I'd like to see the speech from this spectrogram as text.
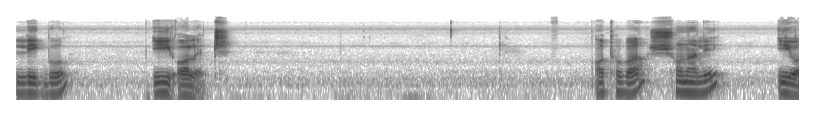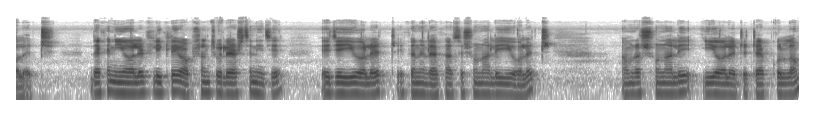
লিখব ই ওয়ালেট। অথবা সোনালি ই ওয়ালেট দেখেন ই ওয়ালেট লিখলেই অপশান চলে আসছে নিচে। এই যে ই ওয়ালেট এখানে লেখা আছে সোনালি ই ওয়ালেট আমরা সোনালি ই ওয়ালেটে ট্যাপ করলাম।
